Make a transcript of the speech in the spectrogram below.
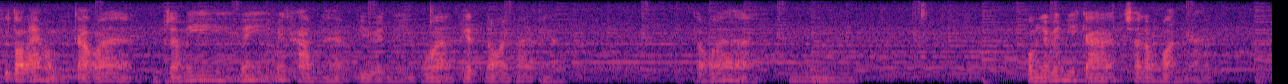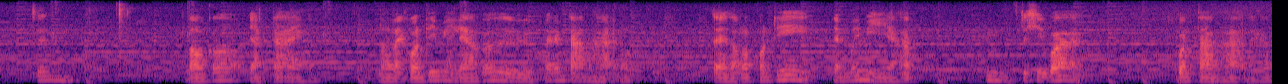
คือตอนแรกผมกล่าวว่าผมจะไม่ไม่ไม่ทำนะครับอีเวนต์นี้เพราะว่าเพชรน้อยมากนะครับ แต่ว่าผมยังไม่มีการ์ดชาละวันนะครับ ซึ่งเราก็อยากได้ครับ หลายๆคนที่มีแล้วก็คือไม่ต้องตามหาเนาะ แต่สำหรับคนที่ยังไม่มีอะครับอืมจะคิดว่าควรตามหานะครับ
